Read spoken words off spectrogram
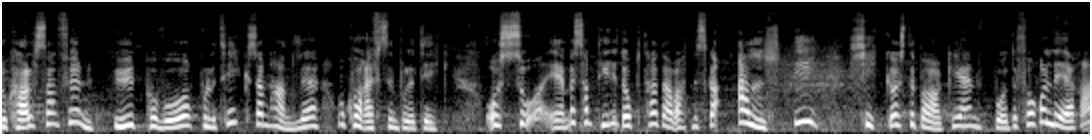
lokalsamfunn ut på vår politikk, som handler om KrF sin politikk. Og så er vi samtidig opptatt av at vi skal alltid kikke oss tilbake igjen, både for å lære,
